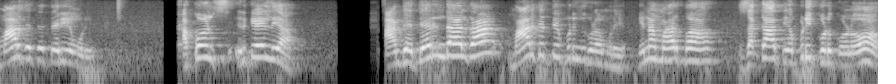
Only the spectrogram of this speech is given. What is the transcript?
மார்க்கத்தை தெரிய முடியும். அக்கௌண்ட்ஸ் இருக்கே இல்லையா? அங்க தெரிந்தால்தான் மார்க்கத்தை புரிந்து கொள்ள முடியும். என்ன மார்க்கம் ஜக்காத் எப்படி கொடுக்கணும்?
